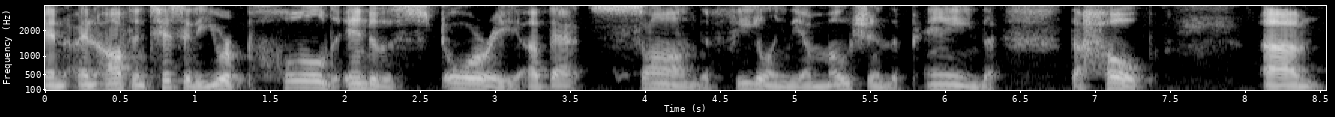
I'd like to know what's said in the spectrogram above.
and, and authenticity. You were pulled into the story of that song, the feeling, the emotion, the pain, the the hope. Um,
